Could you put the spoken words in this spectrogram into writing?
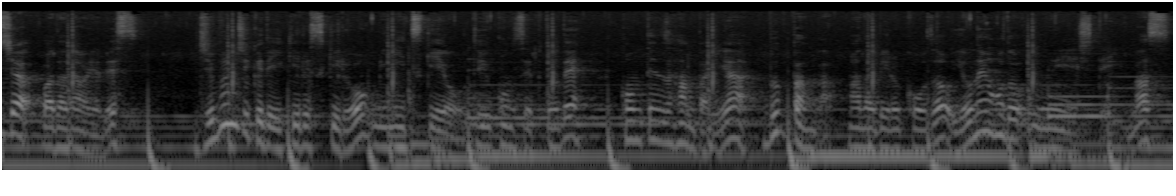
にちは和田直也です。自分軸で生きるスキルを身につけようというコンセプトでコンテンツ販売や物販が学べる講座を4年ほど運営しています。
